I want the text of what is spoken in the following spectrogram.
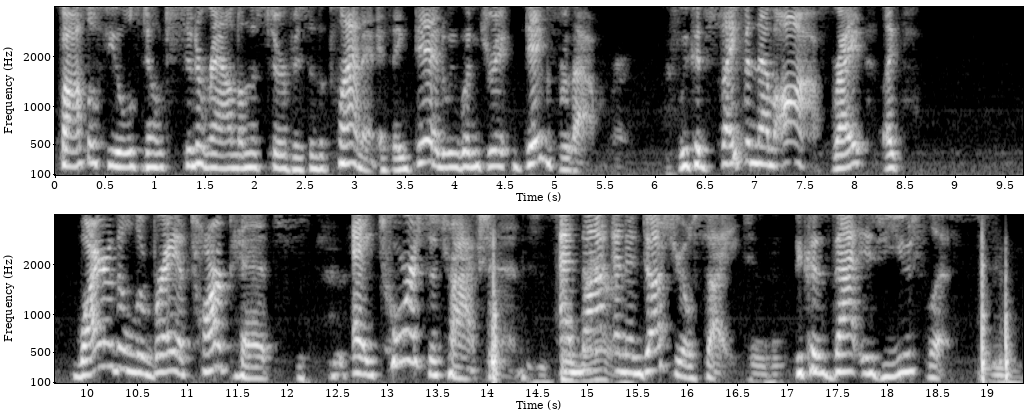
Fossil fuels don't sit around on the surface of the planet. If they did, we wouldn't dr- dig for them. We could siphon them off, right? Like, why are the La Brea tar pits a tourist attraction so and not an industrial site? Mhm. Because that is useless. Mhm.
